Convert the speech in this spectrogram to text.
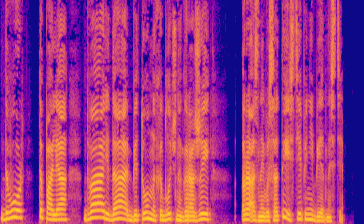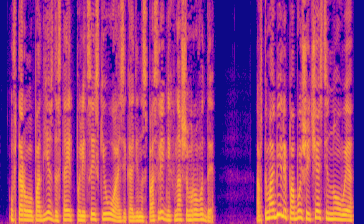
Двор, тополя, два ряда бетонных и блочных гаражей разной высоты и степени бедности. У второго подъезда стоит полицейский УАЗик, один из последних в нашем РОВД. Автомобили по большей части новые,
